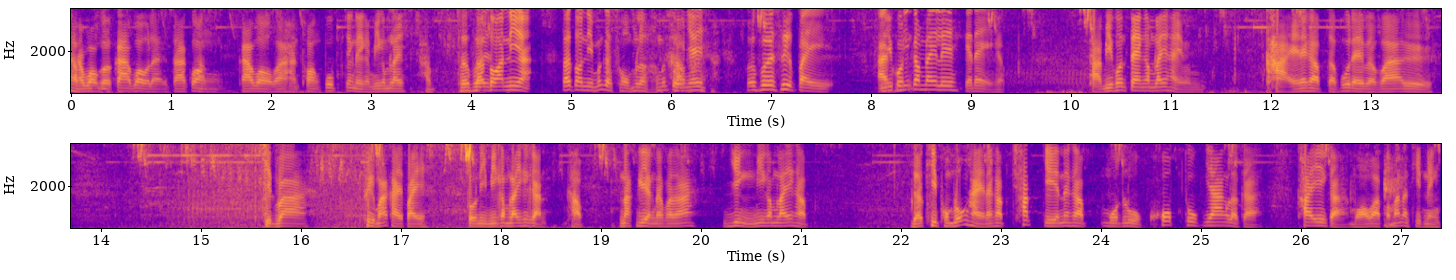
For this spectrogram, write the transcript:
ครับถ้าเว่าก็กล้าเว่าแหละตากล้องกล้าเว่าว่าหันทองปุ๊บจังใดก็มีกำไรครับเพื่อเพื่แต่อตอนเนี้ยแต่ตอนนี้มันก็สมแล้วมันตัวใหญ่ เพื่อเพื่อซื้อไปอาจมีจะคนมีกำไรเลยก็ได้ครับ ถามมีคนแต่งกำไรให้ขายนะครับ แต่ผู้ใดแบบว่า เออ คิดว่าซื้อมาขายไป ตัวนี้มีกำไรขึ้นกันครับ นักเลี้ยงนะพะนะยิ่งมีกำไรครับ เดี๋ยวคลิปผมลงให้นะครับ ชัดเจนนะครับ หมดลูกครบทุกอย่างแล้วก็ไข่กับหมอว่าประมาณอาทิตย์หนึ่ง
